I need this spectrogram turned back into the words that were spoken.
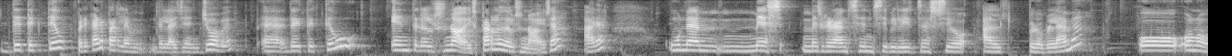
detecteu, perquè ara parlem de la gent jove, eh, detecteu entre els nois, parlo dels nois, eh, ara, una més, més gran sensibilització al problema o, o no?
